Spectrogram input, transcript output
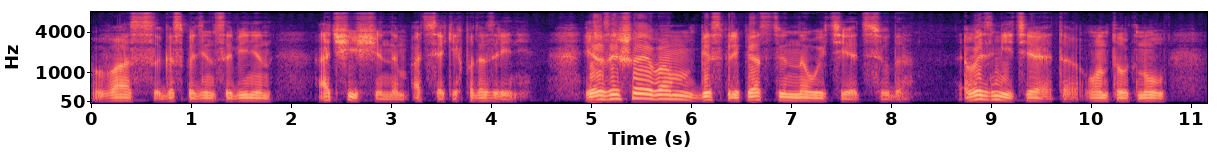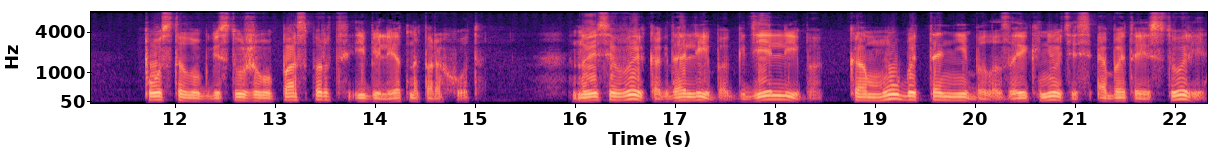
вас, господин Сабинин, очищенным от всяких подозрений. И разрешаю вам беспрепятственно уйти отсюда. Возьмите это». Он толкнул по столу к Бестужеву паспорт и билет на пароход. «Но если вы когда-либо, где-либо, кому бы то ни было заикнетесь об этой истории,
